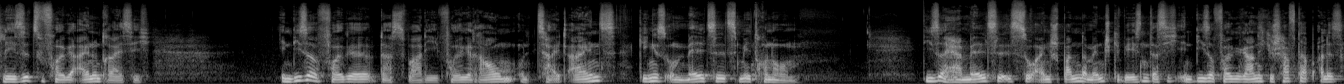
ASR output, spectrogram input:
Nachlese zu Folge 31. In dieser Folge, das war die Folge Raum und Zeit 1, ging es um Melzels Metronom. Dieser Herr Melzel ist so ein spannender Mensch gewesen, dass ich in dieser Folge gar nicht geschafft habe, alles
